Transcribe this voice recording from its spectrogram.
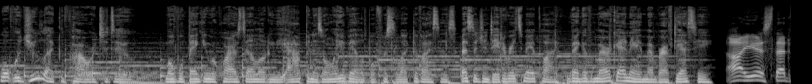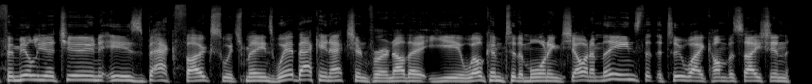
What would you like the power to do? Mobile banking requires downloading the app and is only available for select devices. Message and data rates may apply. Bank of America and a member FDIC. Ah, yes, that familiar tune is back, folks, which means we're back in action for another year. Welcome to the morning show, and it means that the two-way conversation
